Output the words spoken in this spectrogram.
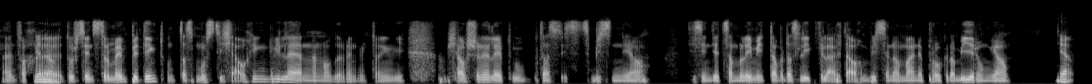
einfach genau. äh, durchs Instrument bedingt und das musste ich auch irgendwie lernen, oder? Wenn ich da irgendwie, habe ich auch schon erlebt, uh, das ist jetzt ein bisschen, ja, die sind jetzt am Limit, aber das liegt vielleicht auch ein bisschen an meiner Programmierung, ja. Ja,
